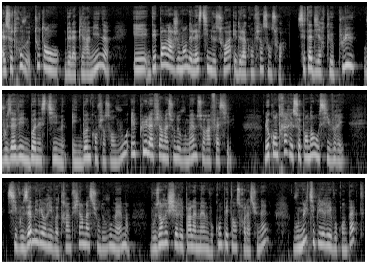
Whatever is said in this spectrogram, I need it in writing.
Elle se trouve tout en haut de la pyramide et dépend largement de l'estime de soi et de la confiance en soi. C'est-à-dire que plus vous avez une bonne estime et une bonne confiance en vous, et plus l'affirmation de vous-même sera facile. Le contraire est cependant aussi vrai. Si vous améliorez votre affirmation de vous-même, vous enrichirez par là même vos compétences relationnelles, vous multiplierez vos contacts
